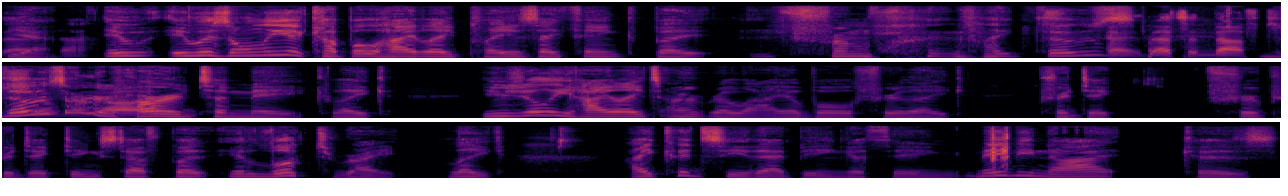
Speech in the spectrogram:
That, yeah, uh, it it was only a couple highlight plays, I think, but from like those, that's enough. To those are God. hard to make. Like usually highlights aren't reliable for like predict for predicting stuff, but it looked right. Like I could see that being a thing. Maybe not cuz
